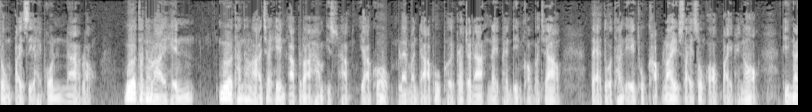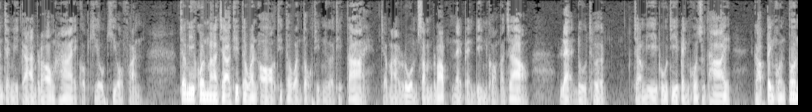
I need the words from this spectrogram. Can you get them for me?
จงไปเสียให้พ้นหน้าเรา เมื่อท่านทั้งหลายเห็นเมื่อท่านทั้งหลายจะเห็นอับราฮัมอิสฮัก ยาโคบ และบรรดาผู้เผยพระชนะในแผ่นดินของพระเจ้า แต่ตัวท่านเองถูกขับไล่สายส่งออกไปภายนอก ที่นั่นจะมีการร้องไห้ขบเคี้ยวเคี้ยวฟัน จะมีคนมาจากทิศตะวันออกทิศตะวันตกทิศเหนือทิศใต้ จะมาร่วมสำรับในแผ่นดินของพระเจ้า และดูเถิดจะมีผู้ที่เป็นคนสุดท้าย กลับเป็นคนต้น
